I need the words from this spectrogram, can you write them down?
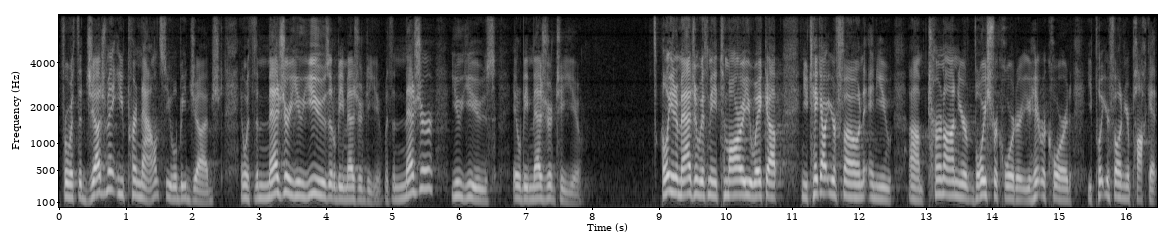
For with the judgment you pronounce, you will be judged. And with the measure you use, it'll be measured to you. With the measure you use, it will be measured to you. I want you to imagine with me tomorrow you wake up and you take out your phone and you um, turn on your voice recorder, you hit record, you put your phone in your pocket,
